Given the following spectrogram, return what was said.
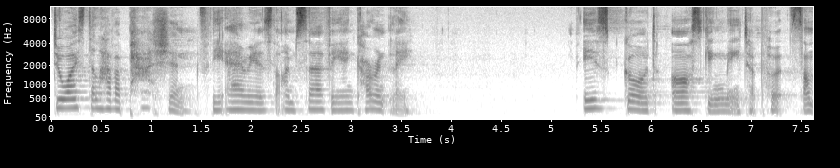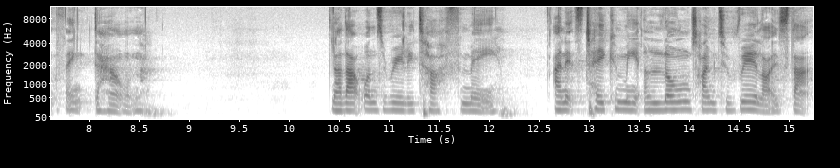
Do I still have a passion for the areas that I'm serving in currently? Is God asking me to put something down? Now, that one's really tough for me. And it's taken me a long time to realize that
